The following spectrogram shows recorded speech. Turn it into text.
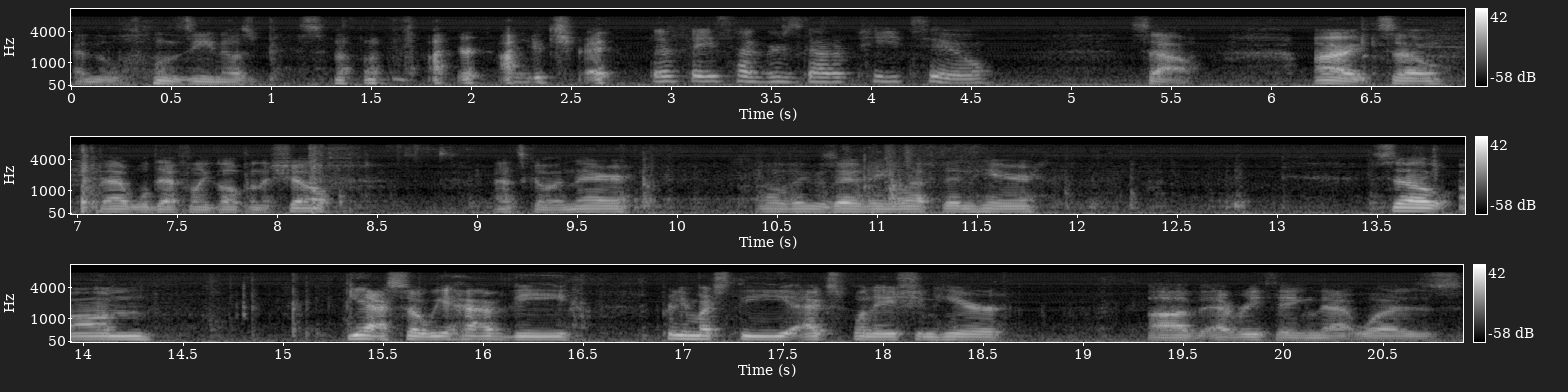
and the little Xeno's pissing on a fire hydrant. The face hugger's got a pee too. So, all right. So that will definitely go up on the shelf. That's going there. I don't think there's anything left in here. So, um, yeah. So we have the pretty much the explanation here of everything that was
